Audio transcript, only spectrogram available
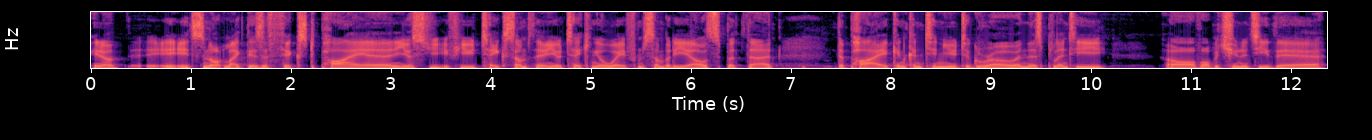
you know, it's not like there's a fixed pie and if you take something, you're taking away from somebody else, but that the pie can continue to grow and there's plenty of opportunity there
